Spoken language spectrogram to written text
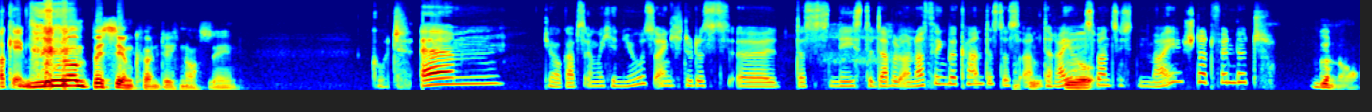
Okay. Nur ein bisschen könnte ich noch sehen. Gut. Ähm, ja, gab es irgendwelche News? Eigentlich nur, dass äh, das nächste Double or Nothing bekannt ist, das am 23. Ja. Mai stattfindet. Genau.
